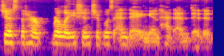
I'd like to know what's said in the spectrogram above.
just that her relationship was ending and had ended, and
